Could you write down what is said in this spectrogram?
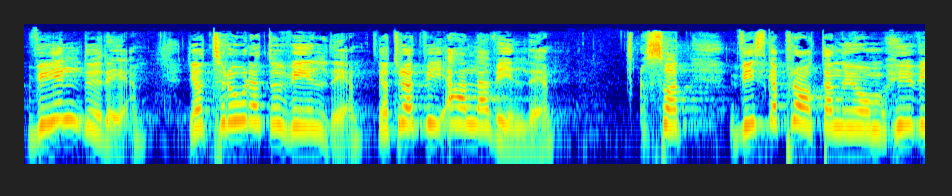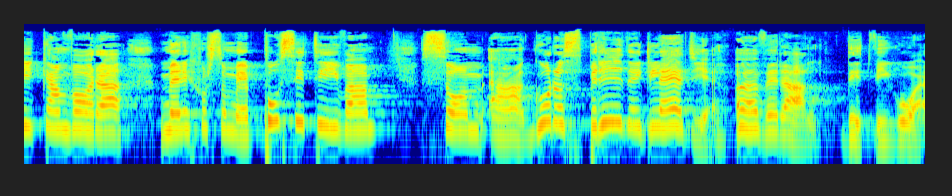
Vill du det? Jag tror att du vill det. Jag tror att vi alla vill det. Så att vi ska prata nu om hur vi kan vara människor som är positiva, som uh, går och sprider glädje överallt dit vi går.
